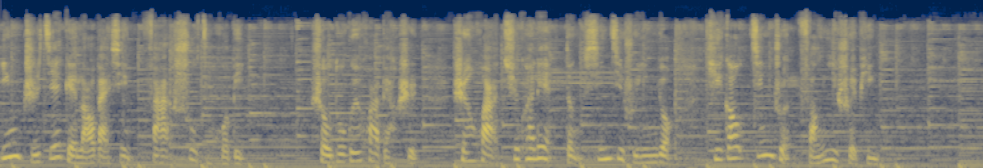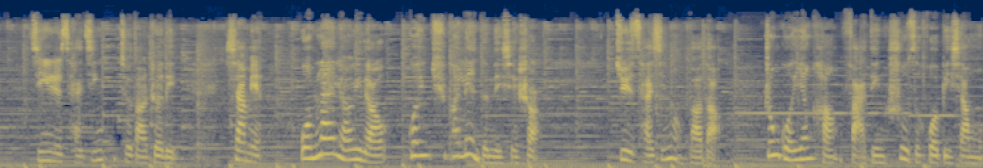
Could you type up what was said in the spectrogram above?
应直接给老百姓发数字货币。首都规划表示，深化区块链等新技术应用，提高精准防疫水平。今日财经就到这里，下面我们来聊一聊关于区块链的那些事儿。据财新网报道，中国央行法定数字货币项目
